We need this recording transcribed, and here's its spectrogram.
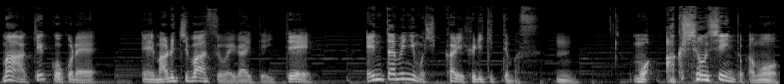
まあ結構これ、えー、マルチバースを描いていて、エンタメにもしっかり振り切ってます。うん。もうアクションシーンとかも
